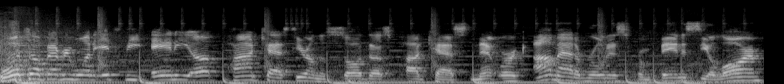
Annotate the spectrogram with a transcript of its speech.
What's up, everyone? It's the Annie Up podcast here on the Sawdust Podcast Network. I'm Adam Ronis from Fantasy Alarm.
